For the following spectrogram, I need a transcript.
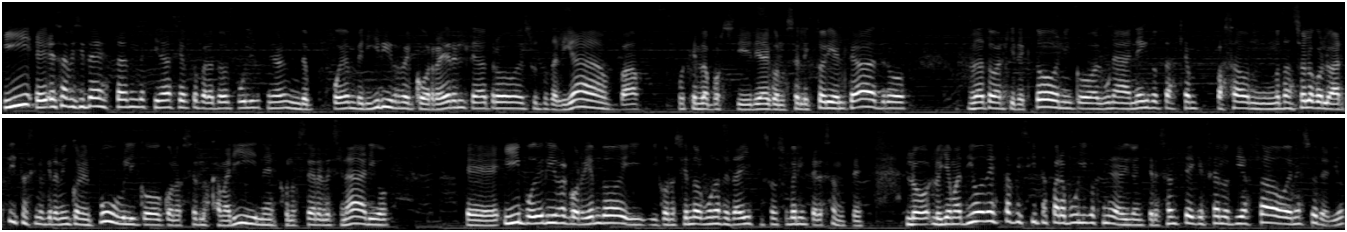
Y eh, esas visitas están destinadas, ¿cierto?, para todo el público general, donde pueden venir y recorrer el teatro en su totalidad, va, pues tienen la posibilidad de conocer la historia del teatro, datos arquitectónicos, algunas anécdotas que han pasado no tan solo con los artistas, sino que también con el público, conocer los camarines, conocer el escenario. Eh, y poder ir recorriendo y, conociendo algunos detalles que son súper interesantes. Lo, llamativo de estas visitas para público general y lo interesante de que sean los días sábados en ese horario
